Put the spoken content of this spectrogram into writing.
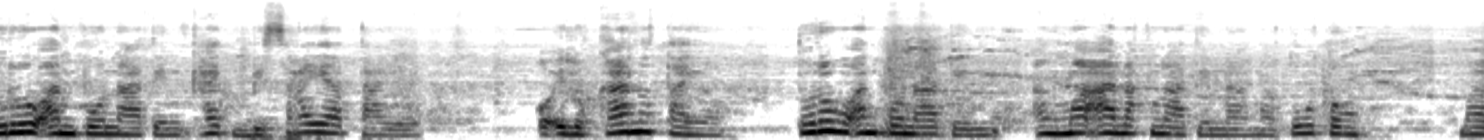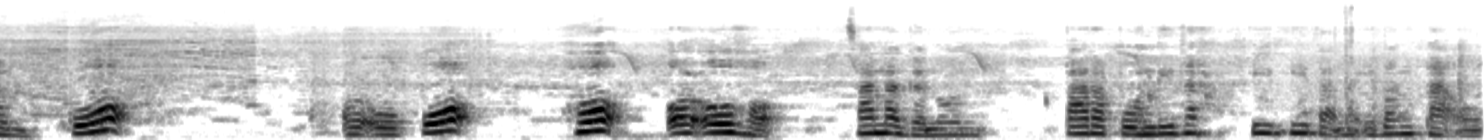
turuan po natin kahit Bisaya tayo o Ilocano tayo, turuan po natin ang mga anak natin na matutong magpo or opo, ho or oho. Sana ganun. Para po hindi na kikita ng ibang tao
